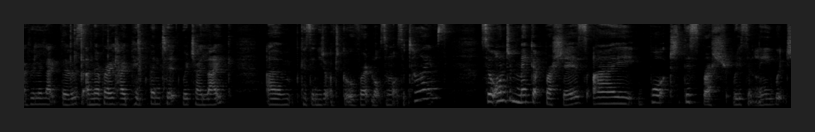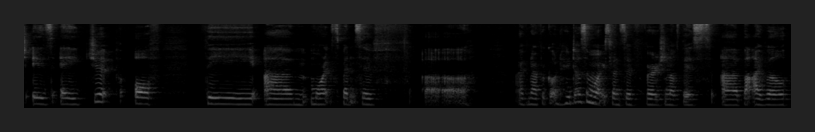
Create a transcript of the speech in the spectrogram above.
I really like those and they're very high pigmented, which I like um, because then you don't have to go over it lots and lots of times. So on to makeup brushes, I bought this brush recently, which is a dupe of the um, more expensive, uh, I've now forgotten who does a more expensive version of this, uh, but I will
